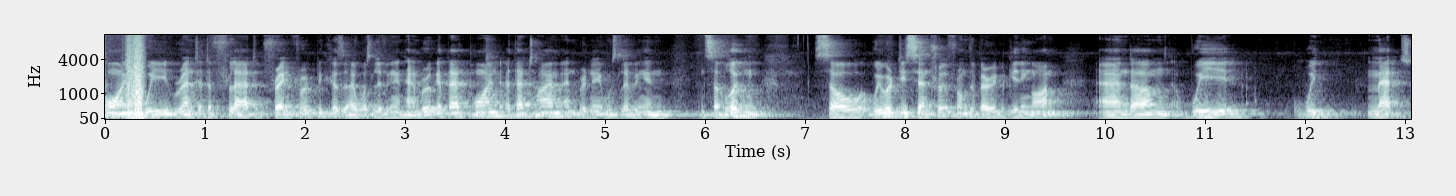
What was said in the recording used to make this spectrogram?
point, we rented a flat in Frankfurt because I was living in Hamburg at that point, at that time, and Renee was living in, in Saarbrücken. So we were decentral from the very beginning on, and um, we, we met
